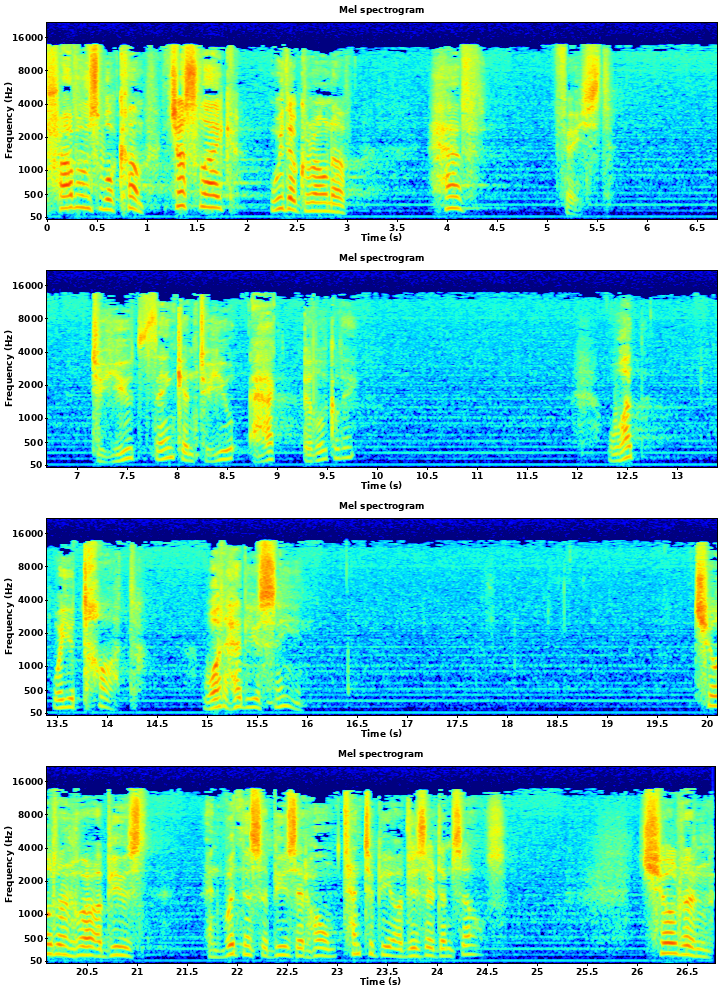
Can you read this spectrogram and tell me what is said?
problems will come, just like with a grown up have faced. Do you think and do you act biblically? What were you taught? What have you seen? Children who are abused and witness abuse at home tend to be abusers themselves. Children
